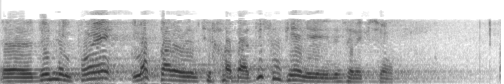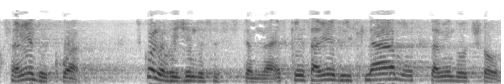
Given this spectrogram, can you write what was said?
Euh, deuxième point, d'où ça vient les, les élections Ça vient de quoi C'est quoi l'origine de ce système-là Est-ce que ça vient de l'islam ou est-ce que ça vient d'autre chose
